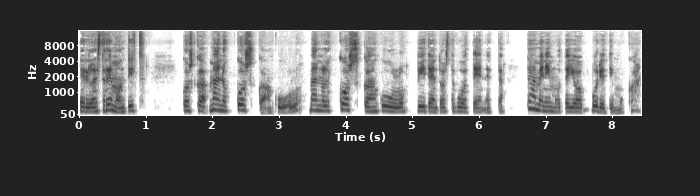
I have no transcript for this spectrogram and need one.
erilaiset remontit – koska mä en ole koskaan kuullut, mä en ole koskaan kuullut 15 vuoteen, että tämä meni muuten jo budjetin mukaan.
